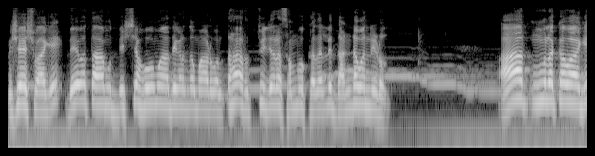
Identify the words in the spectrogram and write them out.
ವಿಶೇಷವಾಗಿ ದೇವತಾ ಉದ್ದೇಶ ಹೋಮಾದಿಗಳನ್ನು ಮಾಡುವಂತಹ ಋತ್ವಿಜರ ಸಮ್ಮುಖದಲ್ಲಿ ದಂಡವನ್ನಿಡೋದು ಆ ಮೂಲಕವಾಗಿ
